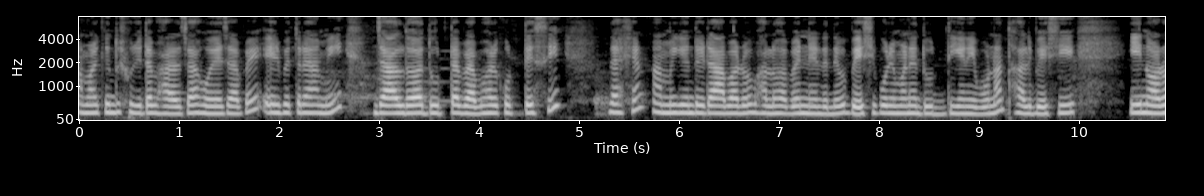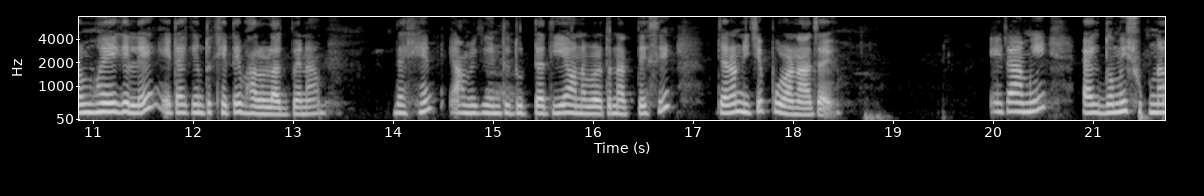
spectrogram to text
আমার কিন্তু সুজিটা ভাজা হয়ে যাবে। এর ভেতরে আমি জাল দেওয়া দুধটা ব্যবহার করতেছি। দেখেন, আমি কিন্তু এটা আবারও ভালোভাবে নেড়ে দেবো বেশি পরিমাণে দুধ দিয়ে নেব না, তাহলে বেশি ই নরম হয়ে গেলে এটা কিন্তু খেতে ভালো লাগবে না। দেখেন, আমি কিন্তু দুধটা দিয়ে অনবরত নাড়তেছি, যেন নিচে পোড়া না যায়। এটা আমি একদমই শুকনা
